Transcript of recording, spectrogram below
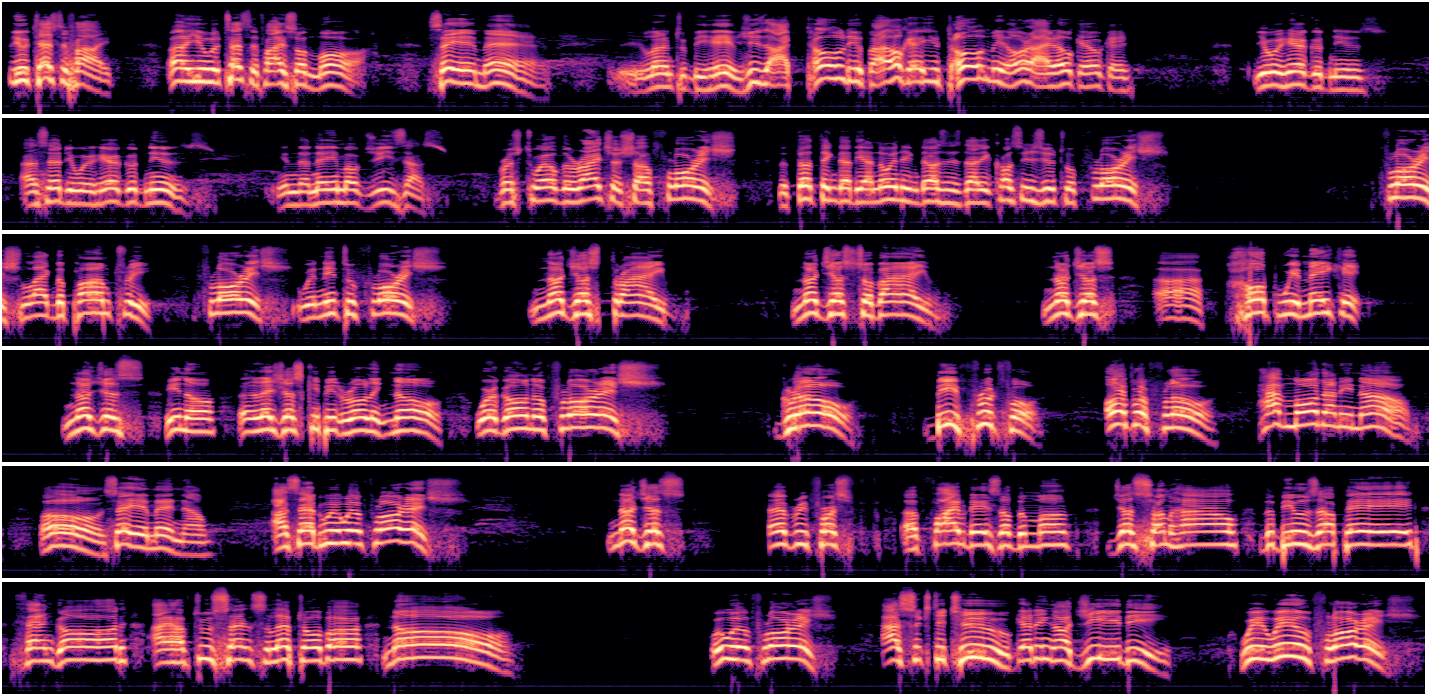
You testified and you will testify some more. Say amen. You learn to behave. She said, I told you, but okay, you told me. All right, okay, okay. You will hear good news. I said you will hear good news in the name of Jesus. Verse 12 the righteous shall flourish. The third thing that the anointing does is that it causes you to flourish. Flourish like the palm tree flourish. We need to flourish, not just thrive, not just survive, not just uh, hope we make it, not just, you know, let's just keep it rolling. No, we're going to flourish, grow, be fruitful, overflow, have more than enough. Oh, say amen now. I said, we will flourish. Not just every first uh, five days of the month, just somehow the bills are paid. Thank God I have two cents left over. No. We will flourish at 62, getting our GED. We will flourish.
